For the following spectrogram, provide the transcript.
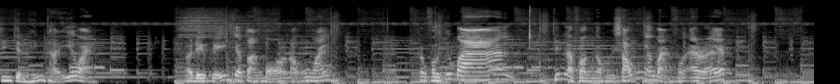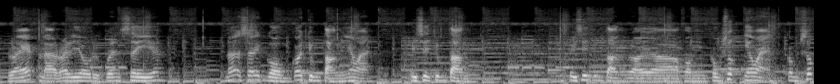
chương trình hiển thị các bạn. Và điều khiển cho toàn bộ hoạt động của máy. Còn phần thứ ba chính là phần phần sống nha các bạn phần RF RF là radio frequency á. Nó sẽ gồm có trung tầng nha các bạn. IC trung tầng. IC trung tầng rồi ờ, phần công suất nha các bạn. Công suất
